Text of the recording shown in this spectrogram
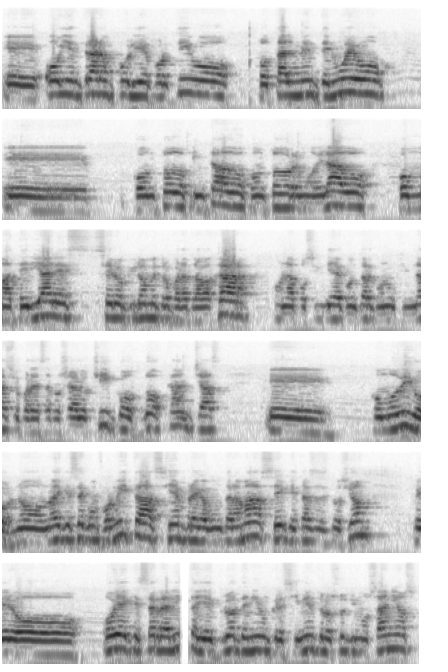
eh, hoy entrar a un polideportivo totalmente nuevo, con todo pintado, con todo remodelado, con materiales cero kilómetros para trabajar, con la posibilidad de contar con un gimnasio para desarrollar a los chicos, dos canchas como digo, no, no hay que ser conformista, siempre hay que apuntar a más, sé que está esa situación, pero hoy hay que ser realista y el club ha tenido un crecimiento en los últimos años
